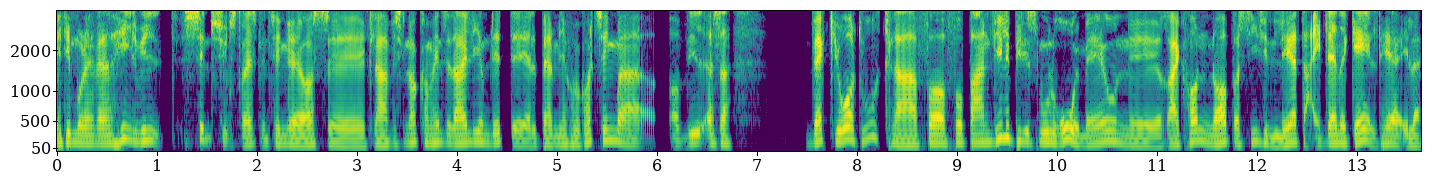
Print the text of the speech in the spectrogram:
Ja, det må da have været helt vildt sindssygt stressende, tænker jeg også, øh, Clara. Vi skal nok komme hen til dig lige om lidt, øh, Albert, men jeg kunne godt tænke mig at, vide, altså, hvad gjorde du, Clara, for at få bare en lille bitte smule ro i maven, øh, række hånden op og sige til din lærer, der er et eller andet galt her, eller,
